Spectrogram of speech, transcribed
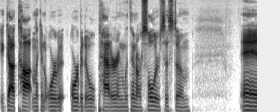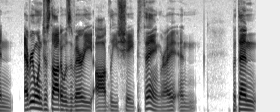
it got caught in like an orbit orbital pattern within our solar system, and everyone just thought it was a very oddly shaped thing, right? And but then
